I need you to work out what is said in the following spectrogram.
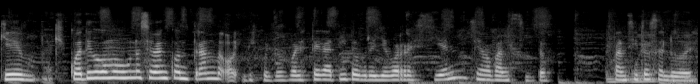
qué, cuático como uno se va encontrando. disculpe por este gatito, pero llegó recién, se llama Pancito. Pancito salude.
